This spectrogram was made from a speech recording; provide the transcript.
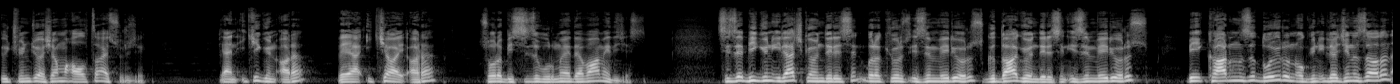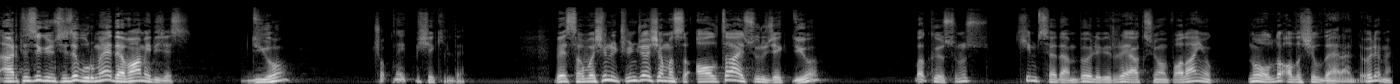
üçüncü aşama altı ay sürecek. Yani iki gün ara veya iki ay ara sonra biz sizi vurmaya devam edeceğiz. Size bir gün ilaç gönderilsin bırakıyoruz izin veriyoruz. Gıda gönderilsin izin veriyoruz. Bir karnınızı doyurun o gün ilacınızı alın ertesi gün size vurmaya devam edeceğiz. Diyor çok net bir şekilde ve savaşın üçüncü aşaması 6 ay sürecek diyor. Bakıyorsunuz kimseden böyle bir reaksiyon falan yok. Ne oldu alışıldı herhalde öyle mi?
